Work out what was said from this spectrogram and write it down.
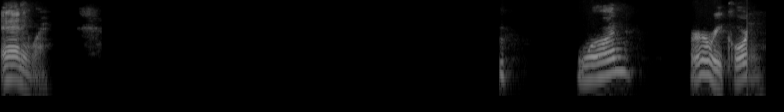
Anyway. One we're recording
